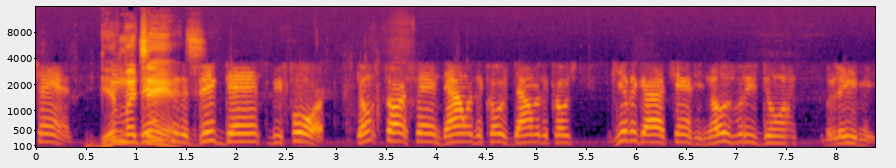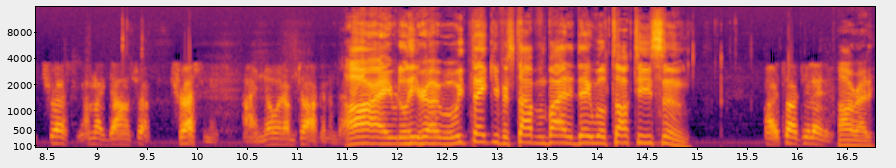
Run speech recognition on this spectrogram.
chance. Give He's him a been chance. to the big dance before. Don't start saying down with the coach, down with the coach. Give the guy a chance. He knows what he's doing. Believe me, trust me. I'm like Donald Trump. Trust me. I know what I'm talking about. All right, LeRoy. Well, we thank you for stopping by today. We'll talk to you soon. All right, talk to you later. All righty.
